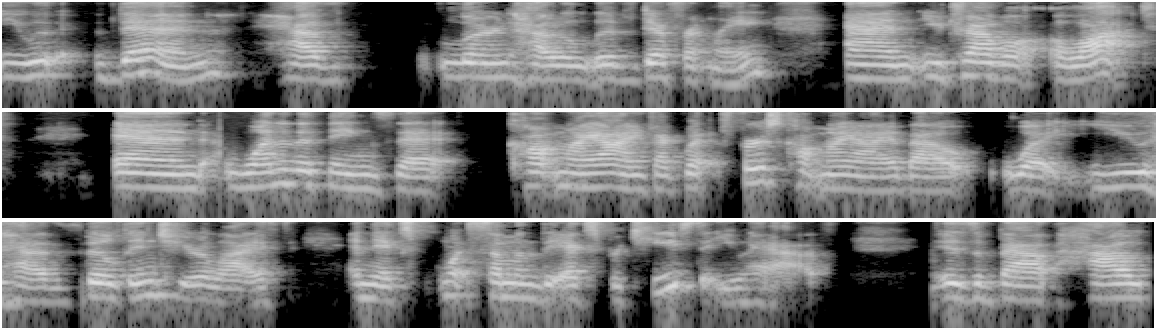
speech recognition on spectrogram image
You then have learned how to live differently and you travel a lot. And one of the things that caught my eye. In fact, what first caught my eye about what you have built into your life and the, what some of the expertise that you have is about how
